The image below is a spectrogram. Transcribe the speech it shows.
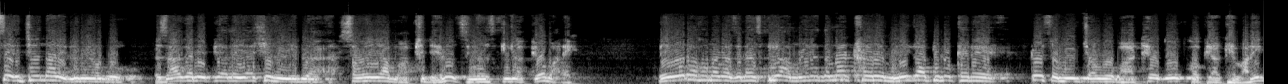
စစ်အကျဉ်းသားတွေလူမျိုးကိုဇာကနေပြန်လည်ရရှိစေရတဲ့ဆောင်ရွက်ရမှာဖြစ်တယ်လို့ဇလန်စကီကပြောပါတယ်။ဒီလိုတော့ဟိုမှာဇလန်စကီကအမေရိကန်သမ္မတထရန့်နဲ့မလေးကပြုလုပ်ခဲ့တဲ့တွေ့ဆုံမှုကြောင့်ပါထည့်သွင်းဖော်ပြခဲ့ပါတယ်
